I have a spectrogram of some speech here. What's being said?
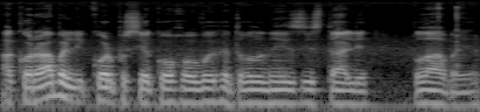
а корабель, корпус якого виготовлений зі сталі, плаває?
